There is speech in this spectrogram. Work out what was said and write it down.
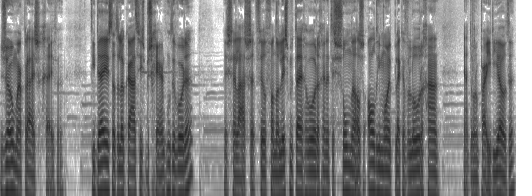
zomaar prijsgegeven. Het idee is dat de locaties beschermd moeten worden. Er is helaas veel vandalisme tegenwoordig en het is zonde als al die mooie plekken verloren gaan ja, door een paar idioten.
